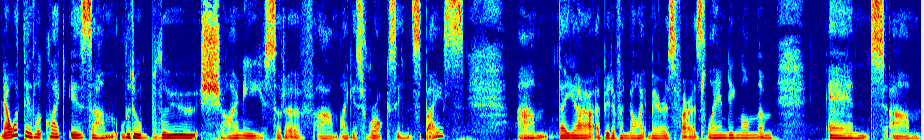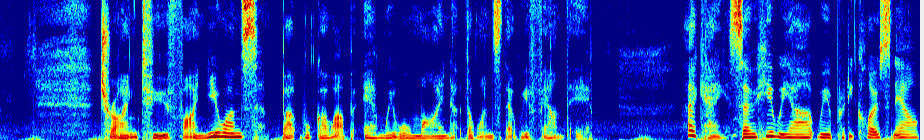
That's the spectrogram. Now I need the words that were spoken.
Now, what they look like is um, little blue, shiny sort of, um, I guess, rocks in space. Um, they are a bit of a nightmare as far as landing on them and um, trying to find new ones, but we'll go up and we will mine the ones that we've found there. Okay, so here we are, we're pretty close now,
